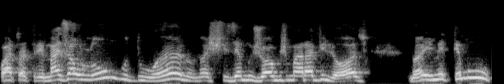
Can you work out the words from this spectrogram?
4x3. Mas ao longo do ano nós fizemos jogos maravilhosos. Nós metemos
